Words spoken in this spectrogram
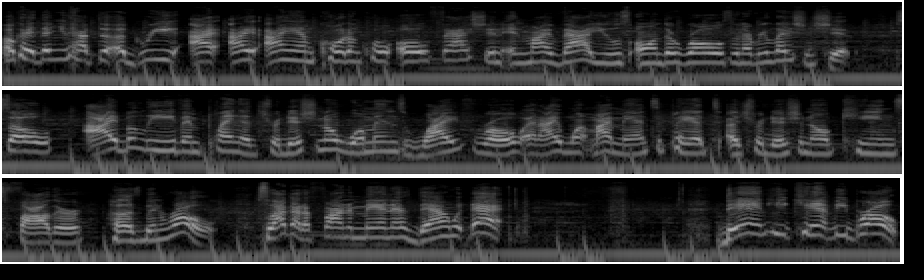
Okay, then you have to agree I, I I am quote unquote old fashioned in my values on the roles in a relationship. So I believe in playing a traditional woman's wife role, and I want my man to play a, a traditional king's father husband role. So I gotta find a man that's down with that. Then he can't be broke.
